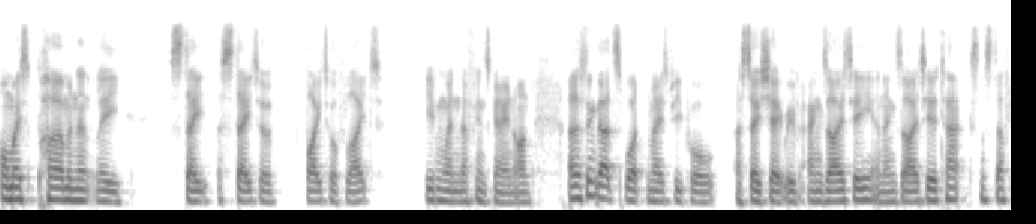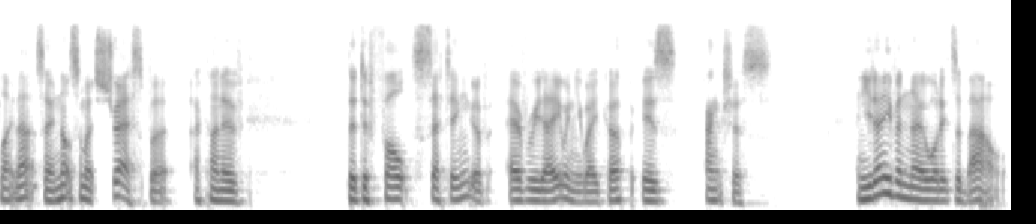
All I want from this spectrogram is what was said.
almost permanently state a state of fight or flight even when nothing's going on and i think that's what most people associate with anxiety and anxiety attacks and stuff like that so not so much stress but a kind of the default setting of every day when you wake up is anxious and you don't even know what it's about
